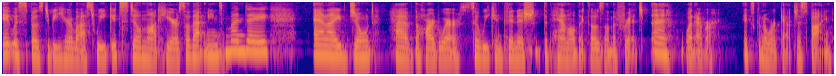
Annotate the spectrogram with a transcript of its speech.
It was supposed to be here last week. It's still not here. So that means Monday and I don't have the hardware so we can finish the panel that goes on the fridge. Eh, whatever. It's going to work out just fine.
